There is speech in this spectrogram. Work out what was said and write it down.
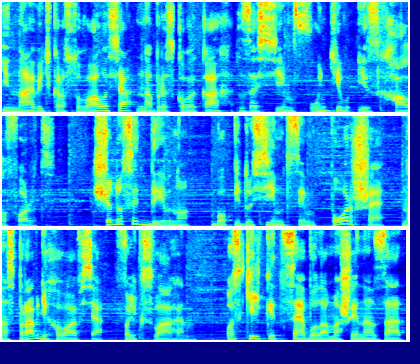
і навіть красувалося на бризковиках за 7 фунтів із Halfords. Що досить дивно, бо під усім цим Porsche насправді ховався Volkswagen. Оскільки це була машина за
